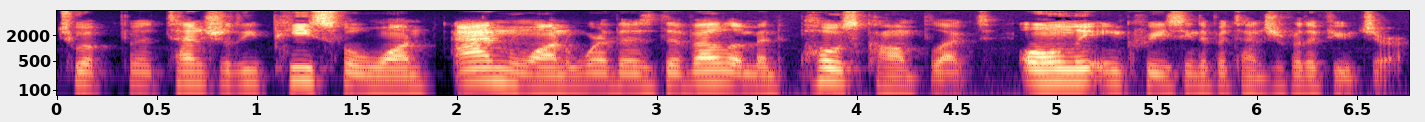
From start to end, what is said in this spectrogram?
to a potentially peaceful one and one where there's development post conflict, only increasing the potential for the future.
